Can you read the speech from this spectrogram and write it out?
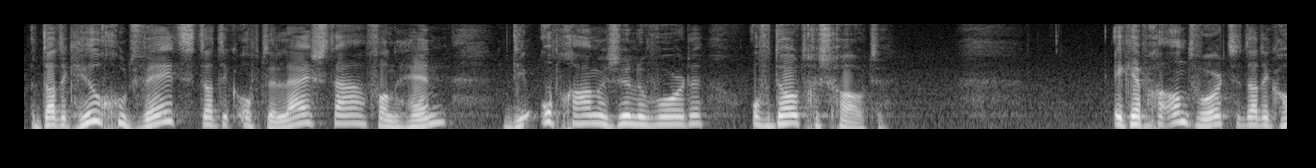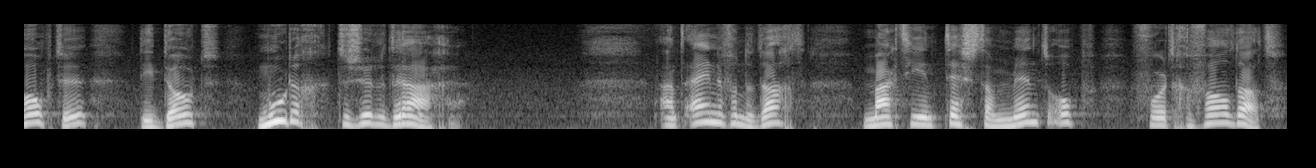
dat ik heel goed weet dat ik op de lijst sta van hen die opgehangen zullen worden of doodgeschoten. Ik heb geantwoord dat ik hoopte die dood moedig te zullen dragen. Aan het einde van de dag maakt hij een testament op voor het geval dat.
